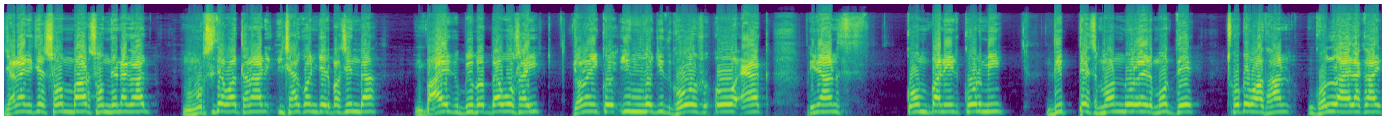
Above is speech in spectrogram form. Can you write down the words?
জানা গেছে, সোমবার সন্ধে নাগাদ মুর্শিদাবাদ থানার ইছাগঞ্জের বাসিন্দা, বাইক ব্যবসায়ী জনৈক ইন্দ্রজিৎ ঘোষ ও এক ফিনান্স কোম্পানির কর্মী দীপ্তেশ মণ্ডলের মধ্যে ছোট বাথান ঘোল্লা এলাকায়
